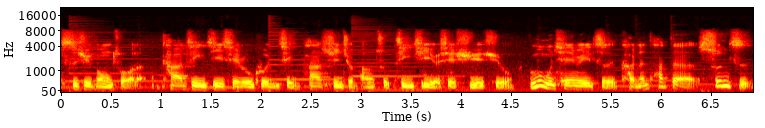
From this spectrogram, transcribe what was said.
失去工作了，他经济陷入困境，他寻求帮助，经济有些需求。目前为止，可能他的孙子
